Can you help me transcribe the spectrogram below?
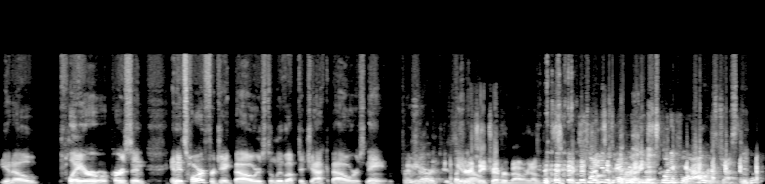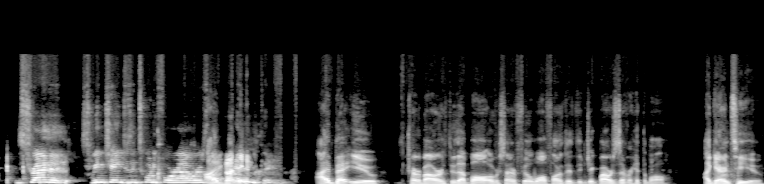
you know player or person. And it's hard for Jake Bauers to live up to Jack Bauer's name. For I mean, sure. I thought you were going to say Trevor Bauer. I was about to say. He's trying to do everything in 24 hours, Justin. He's trying to swing changes in 24 hours. I, like bet, everything. I bet you Trevor Bauer threw that ball over center field wall farther than Jake Bauers has ever hit the ball. I guarantee you.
